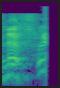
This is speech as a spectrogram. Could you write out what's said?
נפל...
